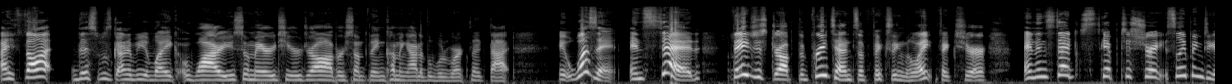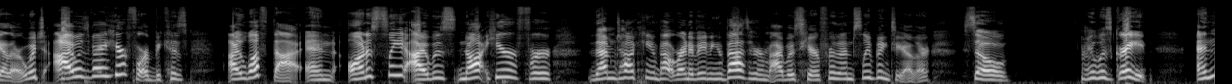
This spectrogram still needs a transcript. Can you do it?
I thought this was gonna be like, why are you so married to your job or something coming out of the woodwork like that. It wasn't. Instead, they just dropped the pretense of fixing the light fixture and instead skipped to straight sleeping together, which I was very here for because I loved that. And honestly, I was not here for them talking about renovating a bathroom. I was here for them sleeping together. So it was great. And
